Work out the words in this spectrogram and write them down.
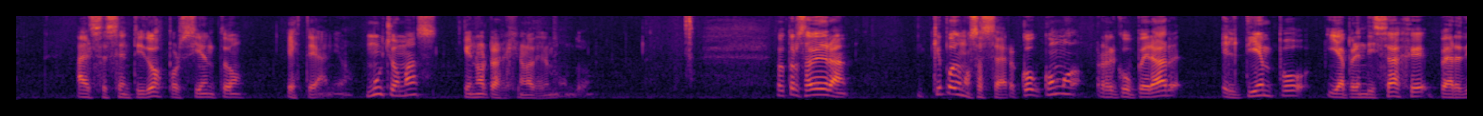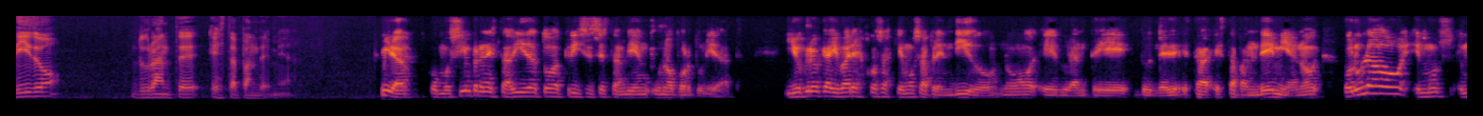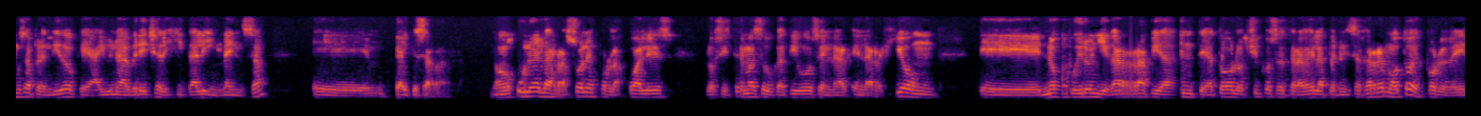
al 62% este año, mucho más que en otras regiones del mundo. Doctor Saavedra, ¿qué podemos hacer? ¿Cómo recuperar el tiempo y aprendizaje perdido durante esta pandemia? Mira, como siempre en esta vida, toda crisis es también una oportunidad. Yo creo que hay varias cosas que hemos aprendido ¿no? Eh, durante, esta, pandemia. ¿no? Por un lado, hemos, hemos aprendido que hay una brecha digital inmensa eh, que hay que cerrar. ¿no? Una de las razones por las cuales los sistemas educativos en la, en la región eh, no pudieron llegar rápidamente a todos los chicos a través del aprendizaje remoto, es porque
